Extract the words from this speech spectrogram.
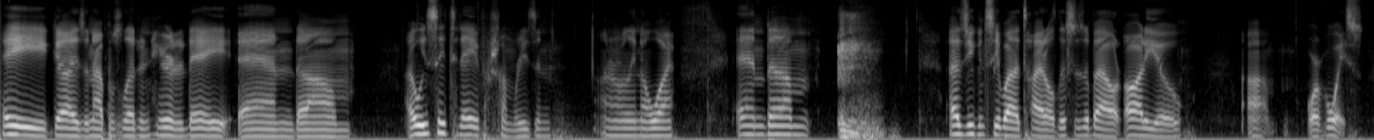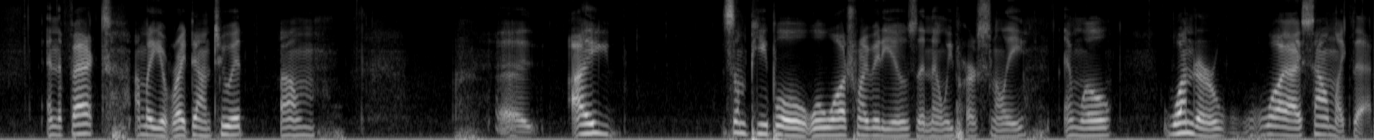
Hey guys, an Apples Legend here today, and um, I always say today for some reason. I don't really know why. And um, as you can see by the title, this is about audio um, or voice. And the fact, I'm gonna get right down to it. Um, uh, I some people will watch my videos that know me personally and will wonder why I sound like that.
